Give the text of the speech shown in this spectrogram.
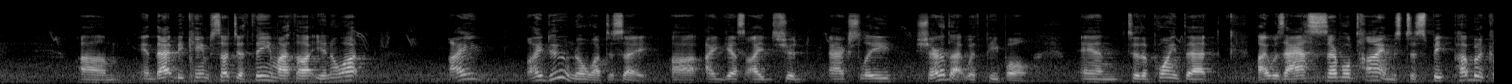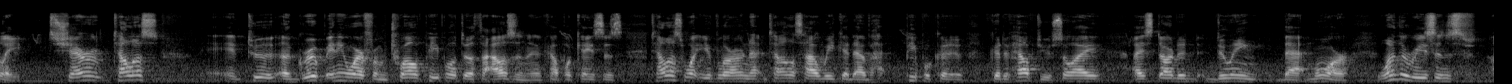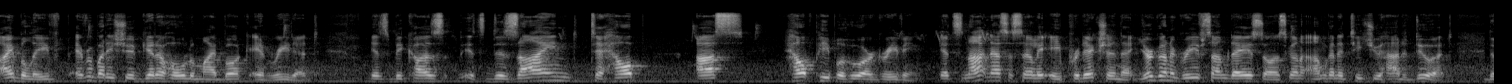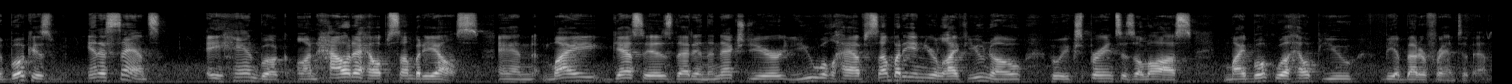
Um, and that became such a theme, I thought, you know what? I, I do know what to say. Uh, I guess I should actually share that with people. And to the point that I was asked several times to speak publicly, share, tell us eh, to a group anywhere from 12 people to 1,000 in a couple of cases. Tell us what you've learned, tell us how we could have, people could have, could have helped you. So I, I started doing that more. One of the reasons I believe everybody should get a hold of my book and read it is because it's designed to help us help people who are grieving. It's not necessarily a prediction that you're going to grieve someday, so to, I'm going to teach you how to do it. The book is, in a sense, a handbook on how to help somebody else. And my guess is that in the next year, you will have somebody in your life you know who experiences a loss. My book will help you be a better friend to them.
